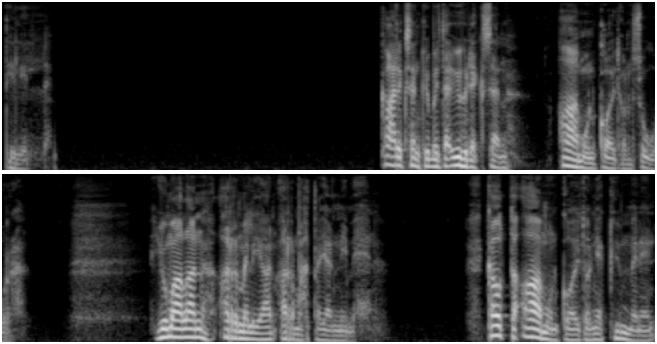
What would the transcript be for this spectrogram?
tilille. 89. Aamunkoiton suura. Jumalan armeliaan armahtajan nimeen. Kautta aamunkoiton ja kymmenen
